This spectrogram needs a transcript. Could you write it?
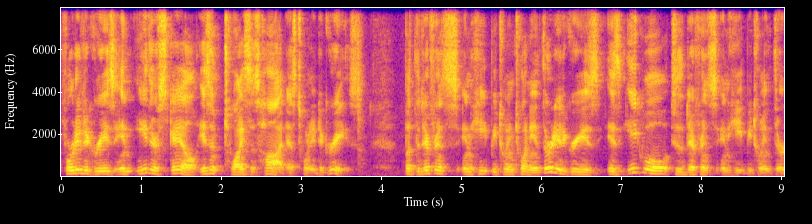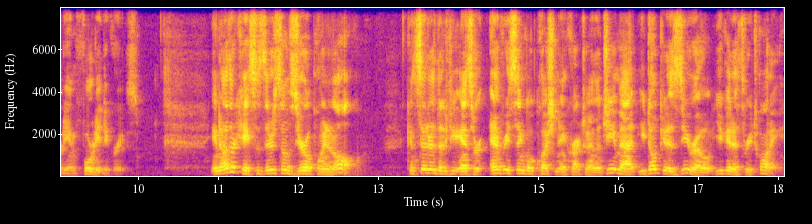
40 degrees in either scale isn't twice as hot as 20 degrees. But the difference in heat between 20 and 30 degrees is equal to the difference in heat between 30 and 40 degrees. In other cases, there's no zero point at all. Consider that if you answer every single question incorrectly on the GMAT, you don't get a zero, you get a 320.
